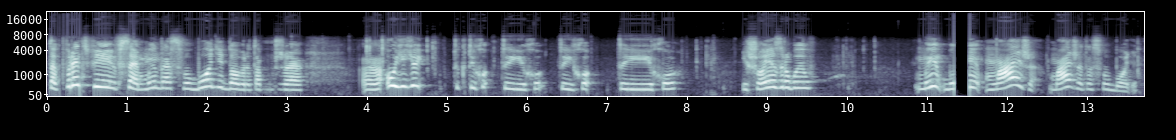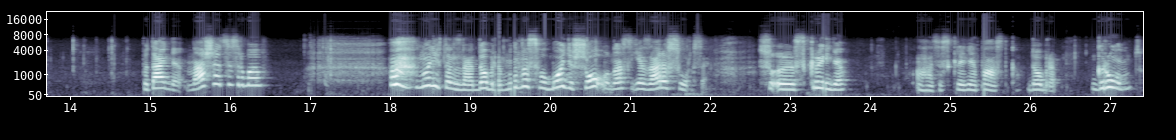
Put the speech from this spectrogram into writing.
Так, в принципі, все. Ми на свободі. Добре, там вже. е, Ой-ой-ой! Так тихо, тихо, тихо, тихо. І що я зробив? Ми були майже, майже на свободі. Питання, на що я це зробив? Ах, ну, ніхто не знає. Добре, ми на свободі. Що у нас є за ресурси? С- е, скриня. Ага, це скриня пастка. Добре. Ґрунт.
